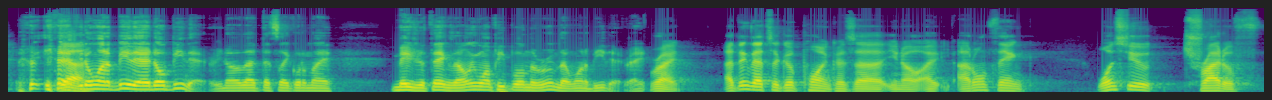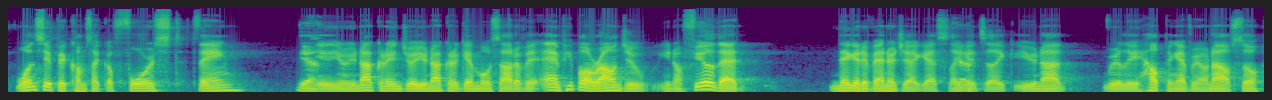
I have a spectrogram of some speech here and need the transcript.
yeah, If Yeah. you don't want to be there, don't be there. You know that that's like one of my major things. I only want people in the room that want to be there. Right. Right. I think that's a good point because uh, you know I I don't think once you try to once it becomes like a forced thing, Yeah. you know you're not gonna enjoy, you're not gonna get most out of it, and people around you, you know, feel that negative energy. I guess like Yeah. it's like you're not really helping everyone out. So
